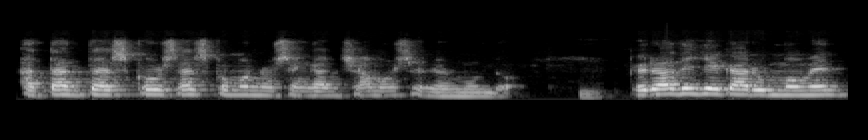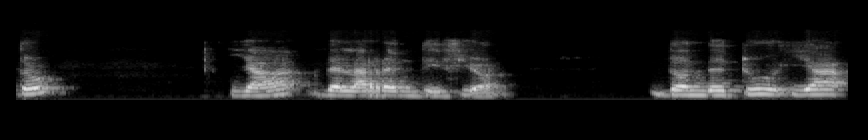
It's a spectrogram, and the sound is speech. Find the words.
a tantas cosas como nos enganchamos en el mundo. Mm. Pero ha de llegar un momento ya de la rendición, donde tú ya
